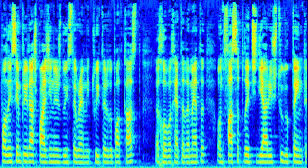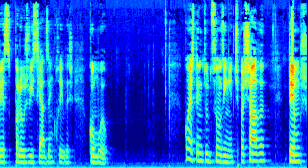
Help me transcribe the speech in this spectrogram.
podem sempre ir às páginas do Instagram e Twitter do podcast, arroba Reta da Meta, onde faço updates diários tudo o que tem interesse para os viciados em corridas, como eu. Com esta introduçãozinha despachada, temos,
